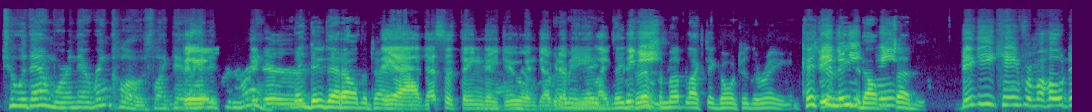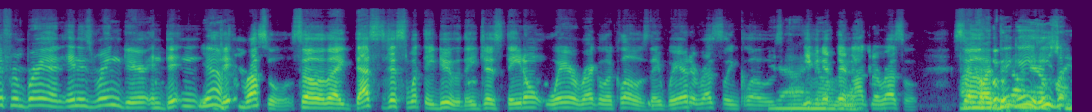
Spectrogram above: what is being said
two of them were in their ring clothes, like they were They're- headed to the ring. They're- do that all the time. yeah, that's the thing they Yeah, do in WWE. I mean, they, like they Big dress E, them up like they're going to the ring in case they're Big E needed all of a sudden. Big E came from a whole different brand in his ring gear and didn't Yeah. didn't wrestle. So like that's just what they do. They just they don't wear regular clothes. They wear the wrestling clothes, Yeah, even know if they're that. not going to wrestle. So I But been Big E, he's airplane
